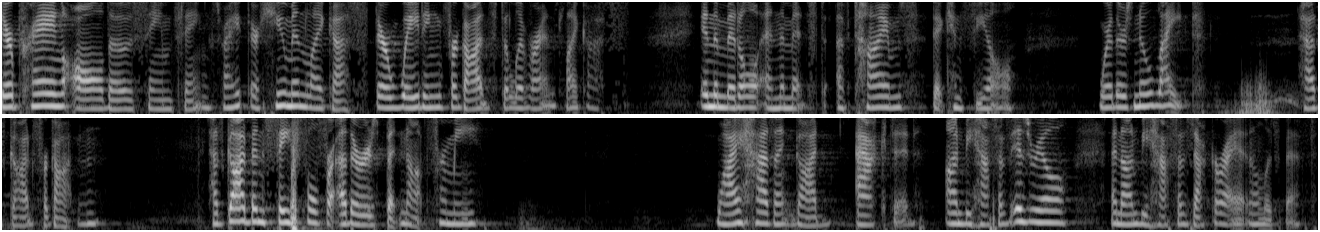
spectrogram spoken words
They're praying all those same things, right? They're human like us. They're waiting for God's deliverance like us in the middle and the midst of times that can feel where there's no light. Has God forgotten? Has God been faithful for others but not for me? Why hasn't God acted on behalf of Israel and on behalf of Zechariah and Elizabeth?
